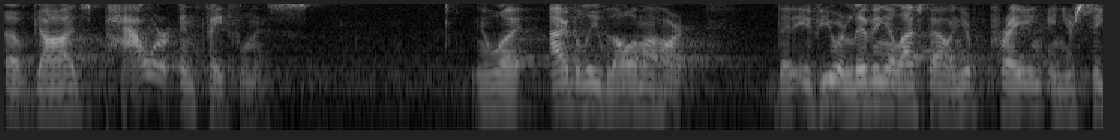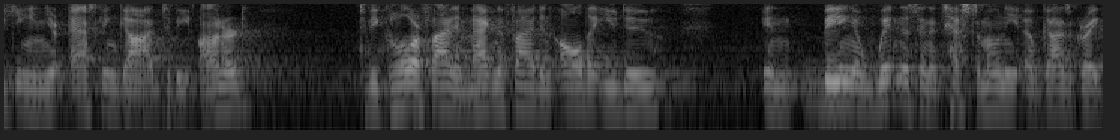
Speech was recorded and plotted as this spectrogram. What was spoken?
of God's power and faithfulness. You know what? I believe with all of my heart that if you are living a lifestyle and you're praying and you're seeking and you're asking God to be honored, to be glorified and magnified in all that you do, in being a witness and a testimony of God's great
